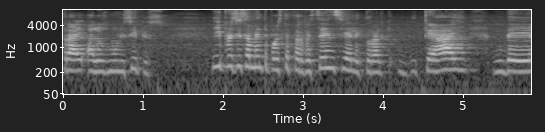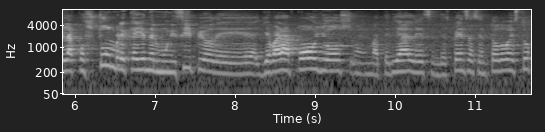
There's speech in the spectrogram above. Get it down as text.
trae a los municipios. Y precisamente por esta efervescencia electoral que- que hay, de la costumbre que hay en el municipio de llevar apoyos en materiales, en despensas, en todo esto,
